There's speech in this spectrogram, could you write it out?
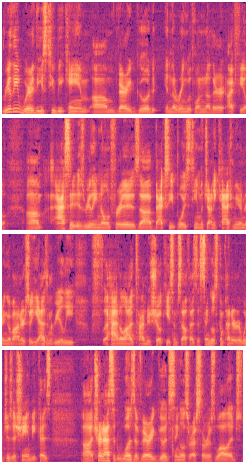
really where these two became um, very good in the ring with one another. I feel. Um, Acid is really known for his uh, Backseat Boys team with Johnny Kashmere in Ring of Honor, so he hasn't really f- had a lot of time to showcase himself as a singles competitor, which is a shame because uh, Trent Acid was a very good singles wrestler as well. It's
